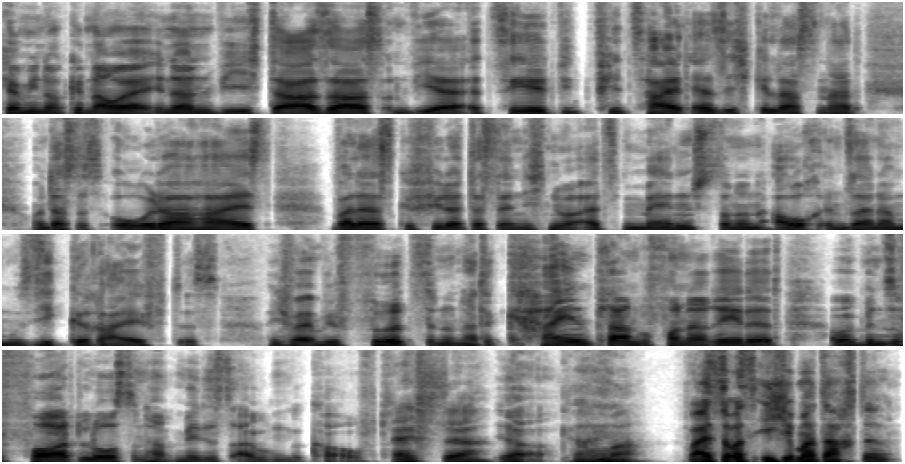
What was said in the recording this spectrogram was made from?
Ich kann mich noch genau erinnern, wie ich da saß und wie er erzählt, wie viel Zeit er sich gelassen hat. Und dass es Older heißt, weil er das Gefühl hat, dass er nicht nur als Mensch, sondern auch in seiner Musik gereift ist. Und ich war irgendwie 14 und hatte keinen Plan, wovon er redet, aber bin sofort los und habe mir das Album gekauft. Echt, ja? Ja. Weißt du, was ich immer dachte?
